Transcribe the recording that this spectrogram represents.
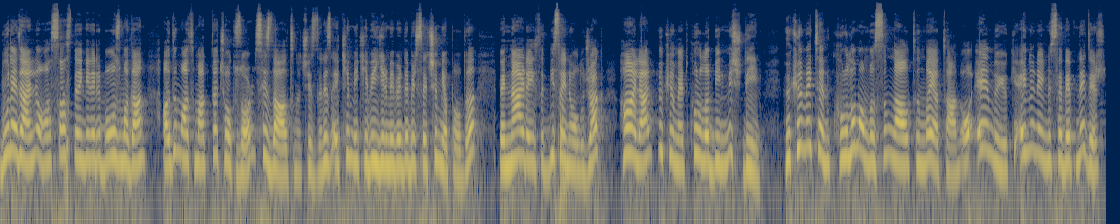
Bu nedenle o hassas dengeleri bozmadan adım atmak da çok zor. Siz de altını çizdiniz. Ekim 2021'de bir seçim yapıldı ve neredeyse bir sene olacak halen hükümet kurulabilmiş değil. Hükümetin kurulamamasının altında yatan o en büyük, en önemli sebep nedir?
